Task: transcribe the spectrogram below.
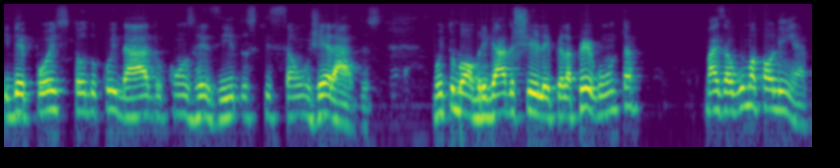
E depois todo o cuidado com os resíduos que são gerados. Muito bom, obrigado, Shirley, pela pergunta. Mais alguma, Paulinha?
